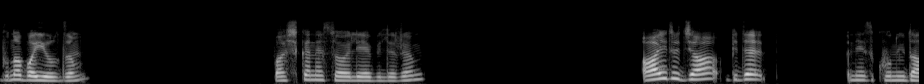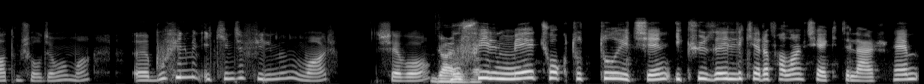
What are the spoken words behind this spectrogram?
Buna bayıldım. Başka ne söyleyebilirim? Ayrıca bir de neyse konuyu dağıtmış olacağım ama e, bu filmin ikinci filmi mi var? Şevo. Galiba. Bu filmi çok tuttuğu için 250 kere falan çektiler. Hem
